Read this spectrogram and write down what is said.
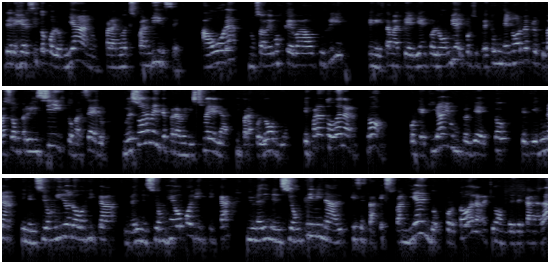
del ejército colombiano para no expandirse. Ahora no sabemos qué va a ocurrir en esta materia en Colombia y por supuesto es una enorme preocupación, pero insisto, Marcelo, no es solamente para Venezuela y para Colombia, es para toda la región, porque aquí hay un proyecto que tiene una dimensión ideológica, una dimensión geopolítica y una dimensión criminal que se está expandiendo por toda la región, desde Canadá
